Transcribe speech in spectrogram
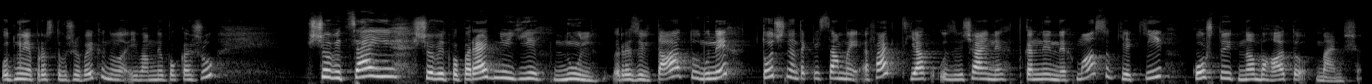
Одну я просто вже викинула і вам не покажу. Що від цієї, що від попередньої нуль результату. У них точно такий самий ефект, як у звичайних тканинних масок, які коштують набагато менше.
